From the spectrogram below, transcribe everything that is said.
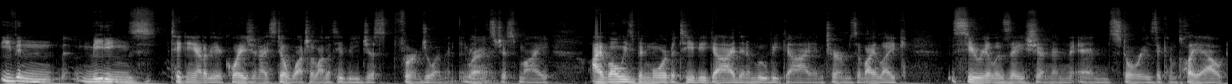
even meetings taking out of the equation, I still watch a lot of TV just for enjoyment. I mean, Right. it's just my. I've always been more of a TV guy than a movie guy in terms of I like serialization and, and stories that can play out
